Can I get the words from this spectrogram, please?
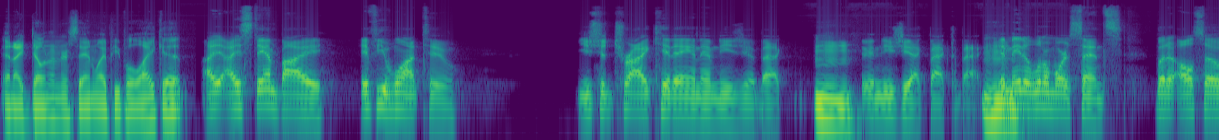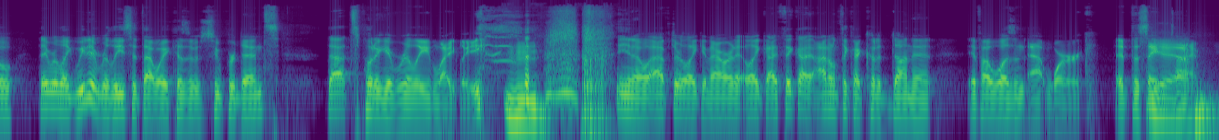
And I don't understand why people like it. I, I stand by. If you want to, you should try Kid A and Amnesia back Mm. Amnesiac back to back. It made a little more sense, but it also they were like, we didn't release it that way because it was super dense. That's putting it really lightly. Mm-hmm. you know, after like an hour and like I think I I don't think I could have done it if I wasn't at work at the same Yeah. time.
